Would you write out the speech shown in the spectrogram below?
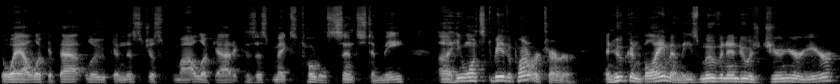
the way I look at that, Luke. And this is just my look at it because this makes total sense to me. Uh, he wants to be the punt returner. And who can blame him? He's moving into his junior year.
